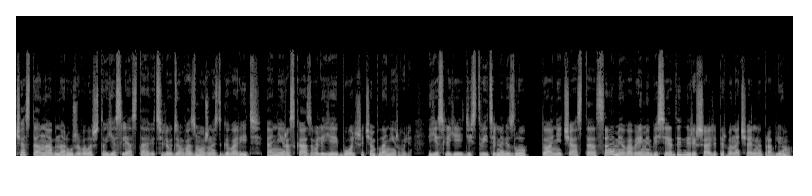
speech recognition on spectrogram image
Часто она обнаруживала, что если оставить людям возможность говорить, они рассказывали ей больше, чем планировали. Если ей действительно везло, то они часто сами во время беседы решали первоначальную проблему.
